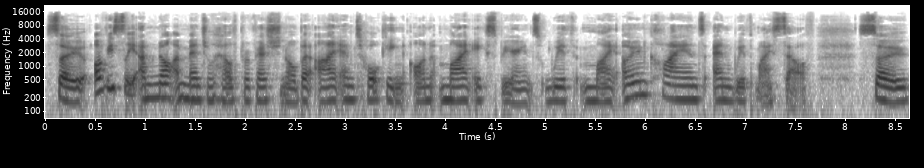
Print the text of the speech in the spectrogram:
So, obviously, I'm not a mental health professional, but I am talking on my experience with my own clients and with myself. So,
